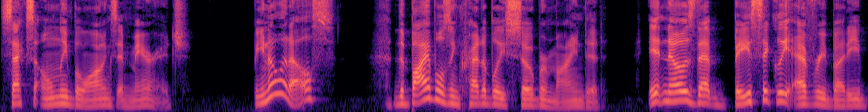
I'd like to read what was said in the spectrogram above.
Sex only belongs in marriage. But you know what else? The Bible's incredibly sober minded. It knows that basically everybody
